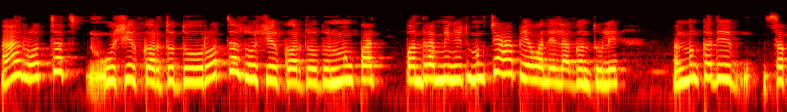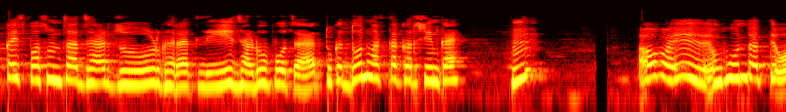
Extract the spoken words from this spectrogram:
हा रोजचाच उशीर करतो तू. रोजचाच उशीर करतो तू. मग पाच पंधरा मिनिट मग चहा प्यावाले लागन तुले. मग कधी सकाळीच पासूनचा झाडझूड घरातली झाडू पोचा. तू का दोन वाजता करशील काय? हम्म अहो बाई होऊन जाते हो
